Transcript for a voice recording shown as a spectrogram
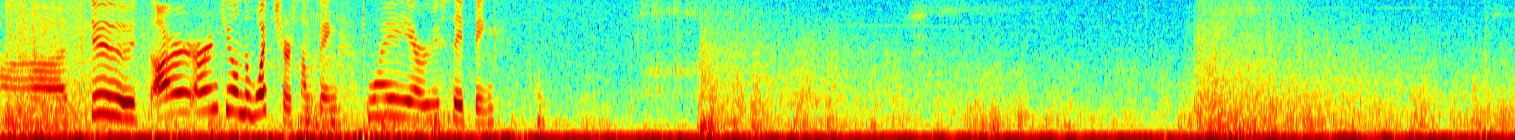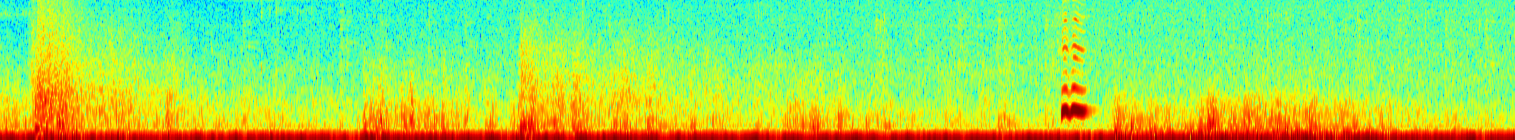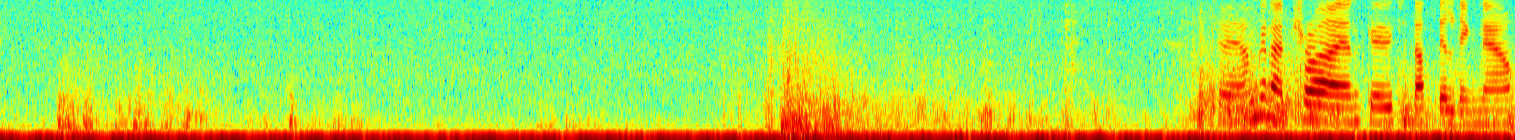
Uh, dude, are, aren't you on the watch or something? Why are you sleeping? Okay, I'm gonna try and go to that building now.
